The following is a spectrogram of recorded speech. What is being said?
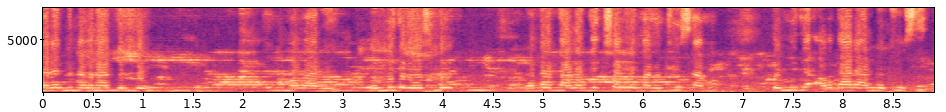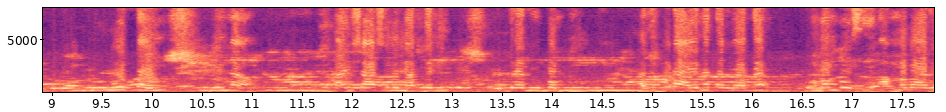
శరద్ నవరాత్రులు. అమ్మవారి తొమ్మిది రోజులు రకరకాల దీక్షలు మనం చూసాము. తొమ్మిది అవతారాల్లో చూసి పూర్తయి నిన్న మహిషాసుల మర్దని ఉగ్రరూపం అది కూడా అయిన తర్వాత కుంభం పూసి అమ్మవారు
